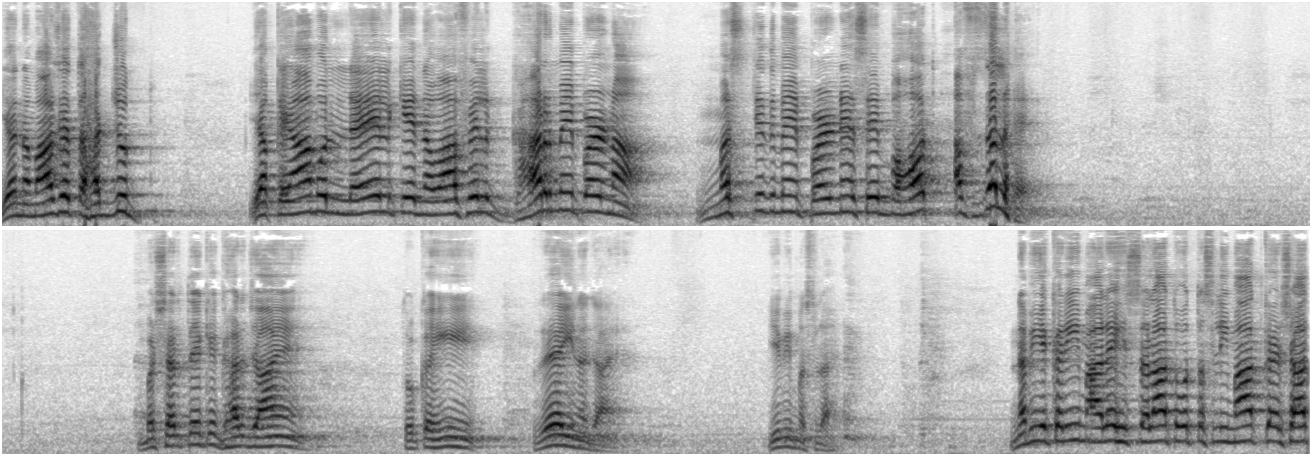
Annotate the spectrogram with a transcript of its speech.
یا نماز تحجد یا قیام اللیل کے نوافل گھر میں پڑھنا، مسجد میں پڑھنے سے بہت افضل ہے۔ بشرتے کہ گھر جائیں تو کہیں رہ ہی نہ جائیں۔ یہ بھی مسئلہ ہے۔ نبی کریم علیہ السلاط و تسلیمات کا ارشاد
